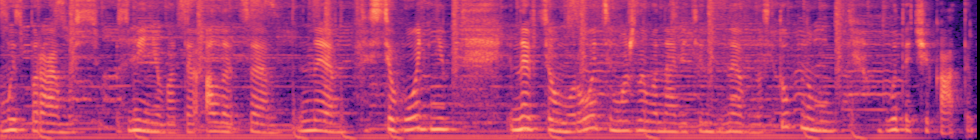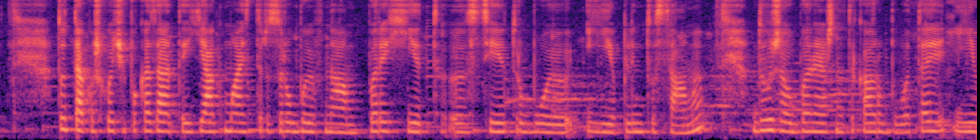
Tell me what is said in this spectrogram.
ми збираємось змінювати, але це не сьогодні, не в цьому році, можливо, навіть і не в наступному буде чекати. Тут також хочу показати, як майстер зробив нам перехід е, з цією трубою і плінтусами. Дуже обережна така робота, і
